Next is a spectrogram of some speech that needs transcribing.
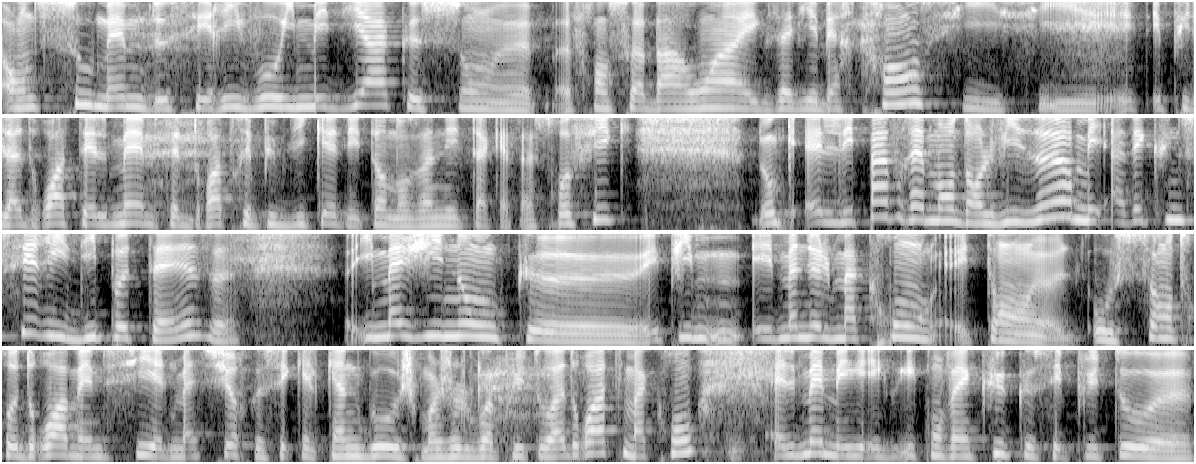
en dessous même de ses rivaux immédiats que sont euh, François Barouin et Xavier Bertrand, et puis la droite elle-même, cette droite républicaine étant dans un état catastrophique. Donc elle n'est pas vraiment dans le viseur, mais avec une série d'hypothèses. Imaginons que, et puis Emmanuel Macron étant euh, au centre droit, même si elle m'assure que c'est quelqu'un de gauche, moi je le vois plutôt à droite, Macron, elle-même est, convaincue que c'est plutôt euh,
